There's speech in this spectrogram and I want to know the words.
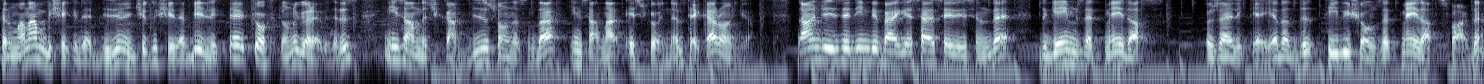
tırmanan bir şekilde dizinin çıkışıyla birlikte coştuğunu görebiliriz. Nisan'da çıkan dizi sonrasında insanlar eski oyunları tekrar oynuyor. Daha önce izlediğim bir belgesel serisinde The Games That Made Us özellikle ya da The TV Shows That Made Us vardı.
